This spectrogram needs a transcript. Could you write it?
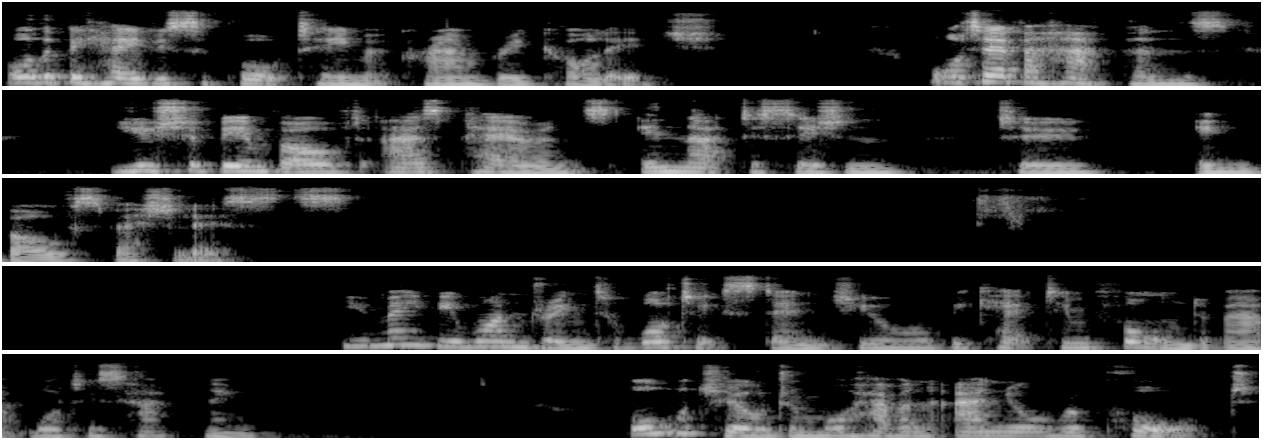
or the Behaviour Support Team at Cranbury College. Whatever happens, you should be involved as parents in that decision to involve specialists. You may be wondering to what extent you will be kept informed about what is happening. All children will have an annual report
